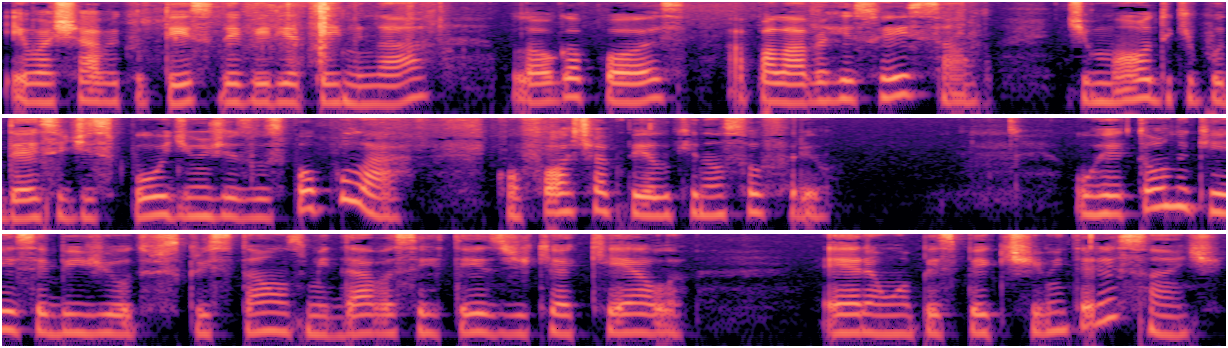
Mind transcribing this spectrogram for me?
Eu achava que o texto deveria terminar logo após a palavra ressurreição, de modo que pudesse dispor de um Jesus popular, com forte apelo que não sofreu. O retorno que recebi de outros cristãos me dava a certeza de que aquela era uma perspectiva interessante,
